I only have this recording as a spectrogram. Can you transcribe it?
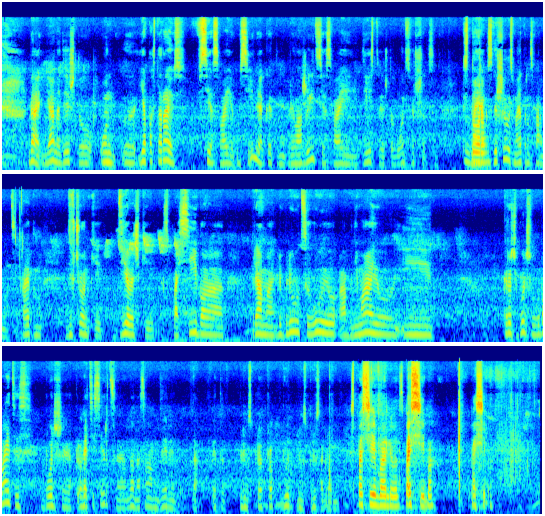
да, я надеюсь, что он, э, я постараюсь все свои усилия к этому приложить, все свои действия, чтобы он свершился. Здорово. Моя- свершилась моя трансформация. Поэтому, девчонки, девочки, спасибо. Прямо люблю, целую, обнимаю. И, короче, больше улыбайтесь, больше открывайте сердце. Но на самом деле, да, это плюс, будет плюс, плюс огромный. Спасибо, Люд, спасибо. Спасибо.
